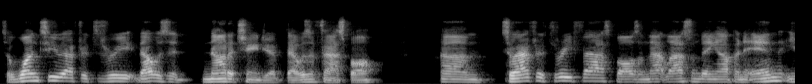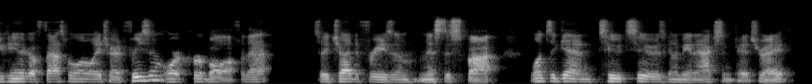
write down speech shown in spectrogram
So one, two after three, that was a not a changeup. That was a fastball. Um, so after three fastballs and that last one being up and in, you can either go fastball one way, try to freeze him, or a curveball off of that. So he tried to freeze him, missed his spot. Once again, 2 2 is going to be an action pitch, right?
